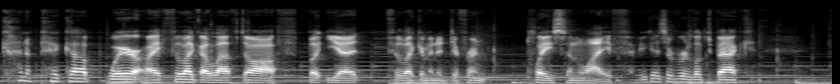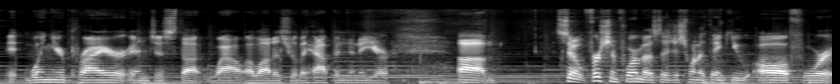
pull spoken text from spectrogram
kind of pick up where I feel like I left off, but yet feel like I'm in a different place in life. Have you guys ever looked back? It, one year prior and just thought, wow, a lot has really happened in a year. Um, so, first and foremost, I just want to thank you all for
